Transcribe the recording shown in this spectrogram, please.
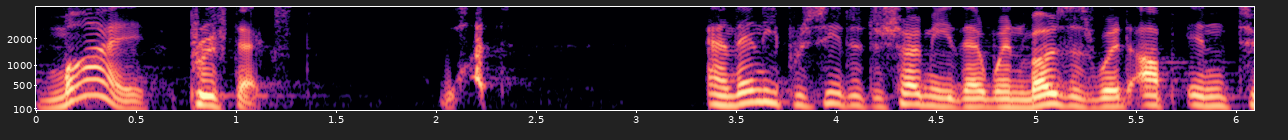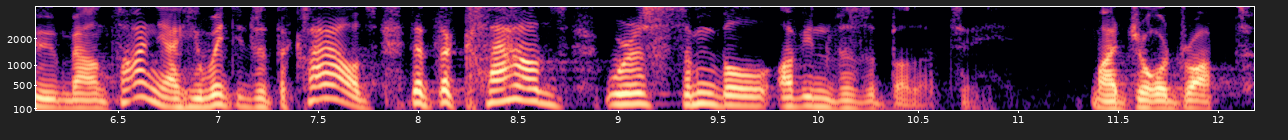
my proof text. What? And then he proceeded to show me that when Moses went up into Mount Sinai, he went into the clouds, that the clouds were a symbol of invisibility. My jaw dropped,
